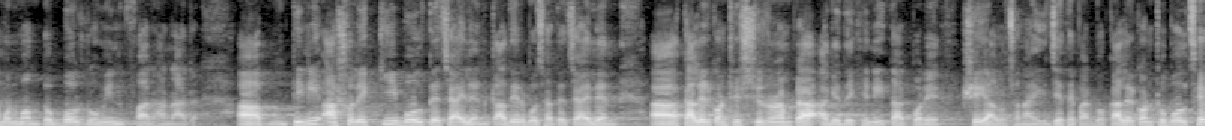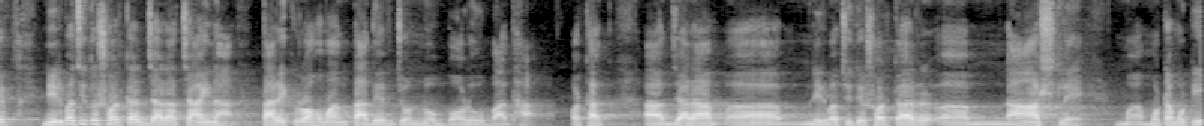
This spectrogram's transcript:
এমন মন্তব্য রুমিন ফারহানার। তিনি আসলে কি বলতে চাইলেন, কাদের বোঝাতে চাইলেন কালের কণ্ঠের শিরোনামটা আগে দেখে নিই, তারপরে সেই আলোচনায় যেতে পারব। কালের কণ্ঠ বলছে, নির্বাচিত সরকার যারা চায় না, তারেক রহমান তাদের জন্য বড় বাধা। অর্থাৎ যারা নির্বাচিত সরকার না আসলে মোটামুটি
